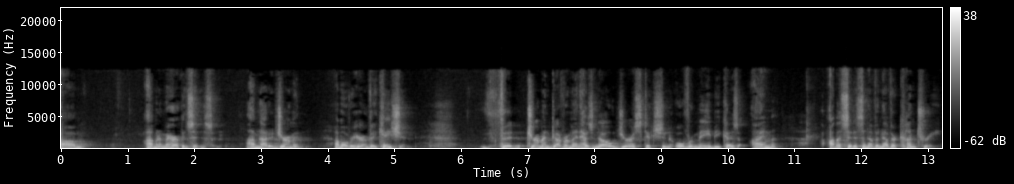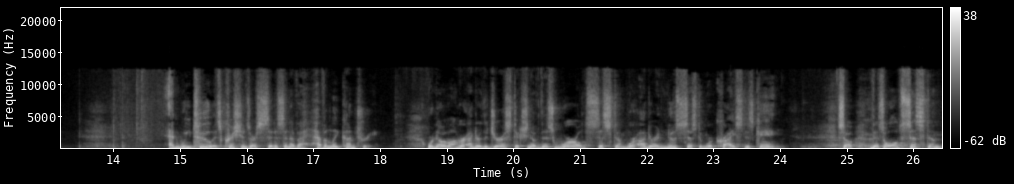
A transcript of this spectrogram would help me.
um, I'm an American citizen. I'm not a German. I'm over here on vacation. The German government has no jurisdiction over me because I'm I'm a citizen of another country. And we too, as Christians, are citizen of a heavenly country. We're no longer under the jurisdiction of this world system. We're under a new system where Christ is king. So this old system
